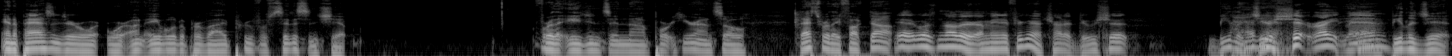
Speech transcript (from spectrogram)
and a passenger were, were unable to provide proof of citizenship for the agents in uh, Port Huron. So that's where they fucked up. Yeah, it was another. I mean, if you're going to try to do shit, Be legit, have your shit right, Yeah, man. be legit.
